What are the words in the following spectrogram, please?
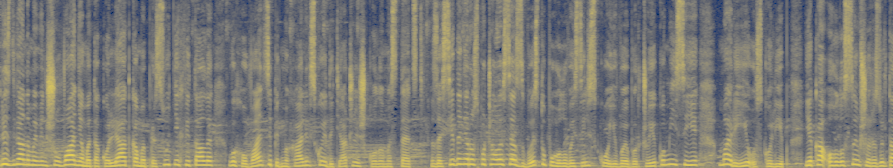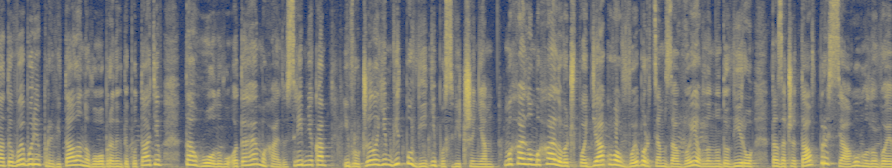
Різдвяними віншуваннями та колядками присутніх вітали вихованці Підмихайлівської дитячої школи мистецтв. Засідання розпочалося з виступу голови сільської виборчої комісії Марії Осколіп, яка, оголосивши результати виборів, привітала новообраних депутатів та голову ОТГ Михайло Срібніка і вручила їм відповідні посвідчення. Михайло Михайлович подякував виборцям за виявлену довіру та зачитав присягу голови.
